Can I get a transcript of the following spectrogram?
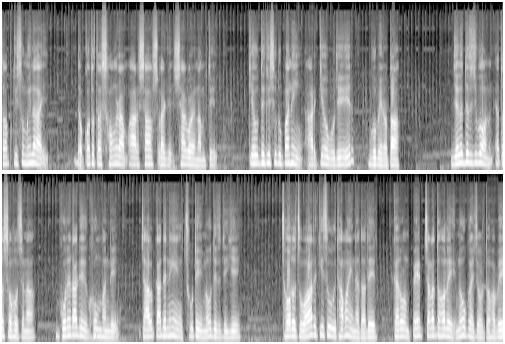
সব কিছু মিলাই কতটা সংগ্রাম আর সাহস লাগে সাগরে নামতে। কেউ দেখে শুধু পানি আর কেউ বুঝে এর গভীরতা। জেলেদের জীবন এত সহজ না। ঘোরের আগে ঘুম ভাঙে, জাল কাঁধে নিয়ে ছুটে নদীর দিকে। ঝড় জোয়ার কিছু থামায় না তাদের, কারণ পেট চালাতে হলে নৌকায় চড়তে হবে।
